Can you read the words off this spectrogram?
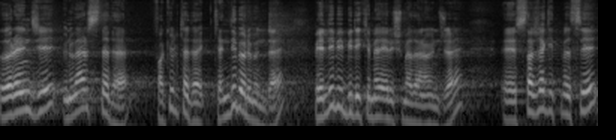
öğrenci üniversitede, fakültede, kendi bölümünde belli bir birikime erişmeden önce e, staja gitmesi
